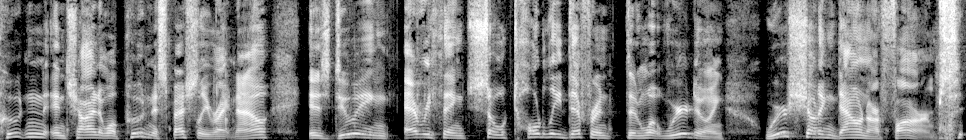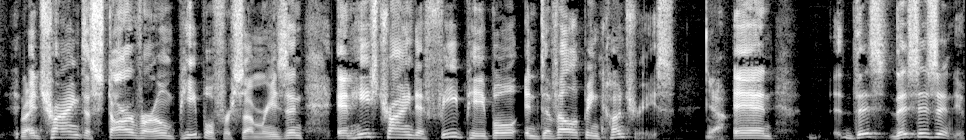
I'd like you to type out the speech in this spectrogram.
Putin in China. Well, Putin especially right now is doing everything so totally different than what we're doing. We're shutting down our farms right. and trying to starve our own people for some reason, and he's trying to feed people in developing countries. Yeah, and this this isn't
